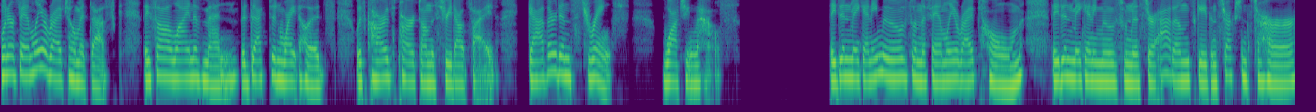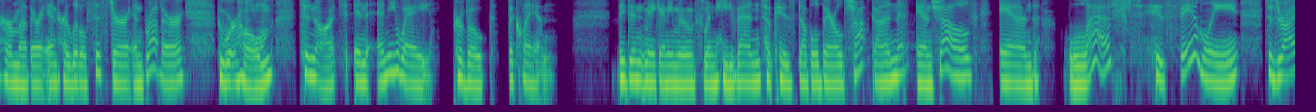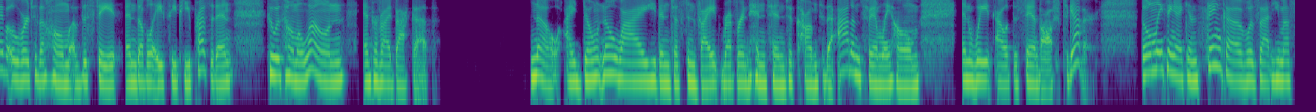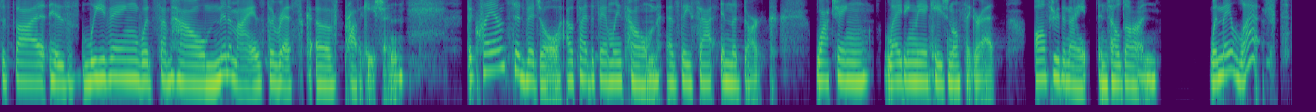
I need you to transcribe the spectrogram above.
When her family arrived home at dusk, they saw a line of men, bedecked in white hoods, with cars parked on the street outside, gathered in strength, watching the house. They didn't make any moves when the family arrived home. They didn't make any moves when Mr. Adams gave instructions to her, her mother, and her little sister and brother, who were home, to not in any way provoke the Klan. They didn't make any moves when he then took his double barreled shotgun and shells and left his family to drive over to the home of the state NAACP president, who was home alone, and provide backup. No, I don't know why he didn't just invite Reverend Hinton to come to the Adams family home and wait out the standoff together. The only thing I can think of was that he must have thought his leaving would somehow minimize the risk of provocation. The Klan stood vigil outside the family's home as they sat in the dark, watching, lighting the occasional cigarette, all through the night until dawn. When they left,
